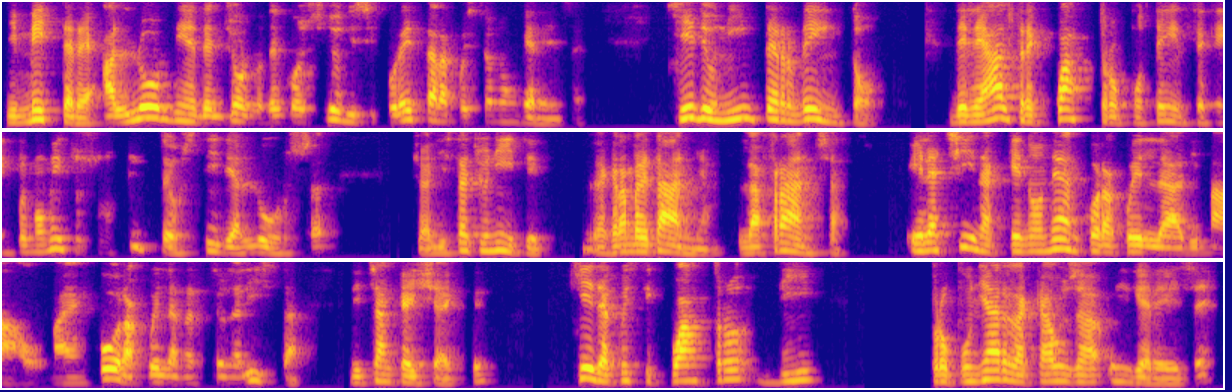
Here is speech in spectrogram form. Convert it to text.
di mettere all'ordine del giorno del Consiglio di sicurezza la questione ungherese. Chiede un intervento delle altre quattro potenze che in quel momento sono tutte ostili all'URSS, cioè gli Stati Uniti, la Gran Bretagna, la Francia e la Cina, che non è ancora quella di Mao, ma è ancora quella nazionalista di Chiang Kai-shek, chiede a questi quattro di propugnare la causa ungherese,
